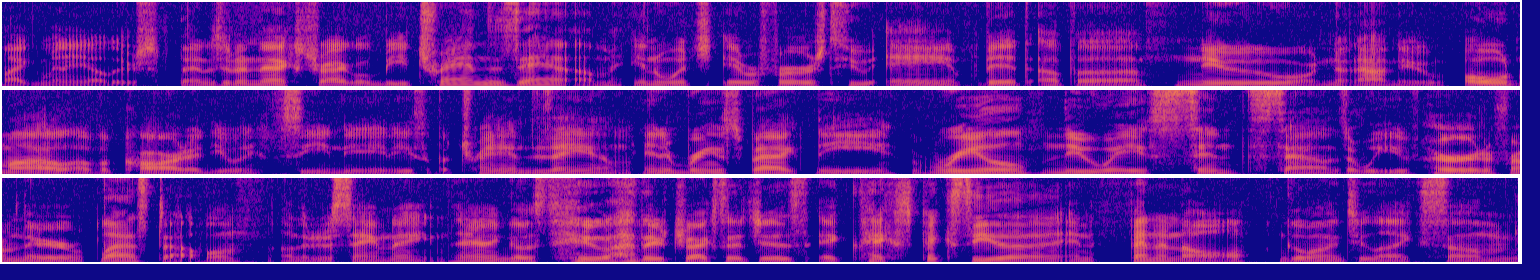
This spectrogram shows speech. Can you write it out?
like many others. Then to the next track will be Trans Am, in which it refers to a bit of a new, or not new, old model of a car that you would see in the 80s of a Trans Am. And it brings back the real new wave synth sounds that we've heard from their last album oh, under the same name. And it goes to other tracks such as Asphyxia and Fentanyl, going to like some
